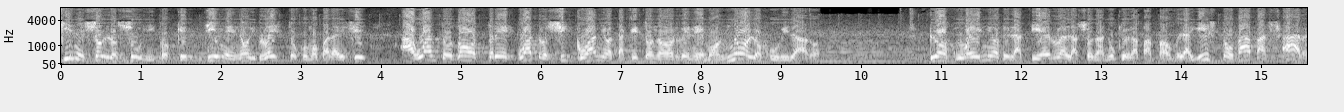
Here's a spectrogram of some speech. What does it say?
¿Quiénes son los únicos que tienen hoy resto como para decir aguanto dos, tres, cuatro, cinco años hasta que esto nos ordenemos? No los jubilados. Los dueños de la tierra en la zona núcleo de la Pampa Húmeda. Y esto va a pasar.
